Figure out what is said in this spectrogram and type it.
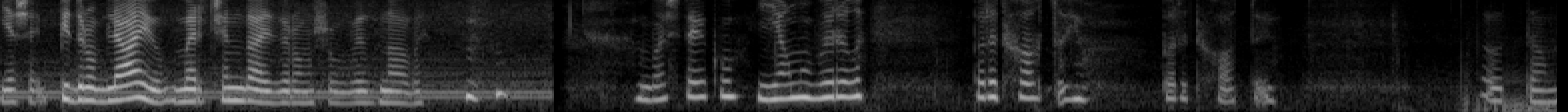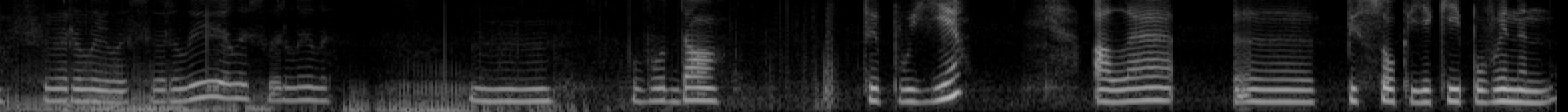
Я ще підробляю мерчендайзером, щоб ви знали. Бачите, яку яму вирили перед хатою. Перед хатою. От там сверлили, сверлили, сверлили. Вода, типу, є, але е, пісок, який повинен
